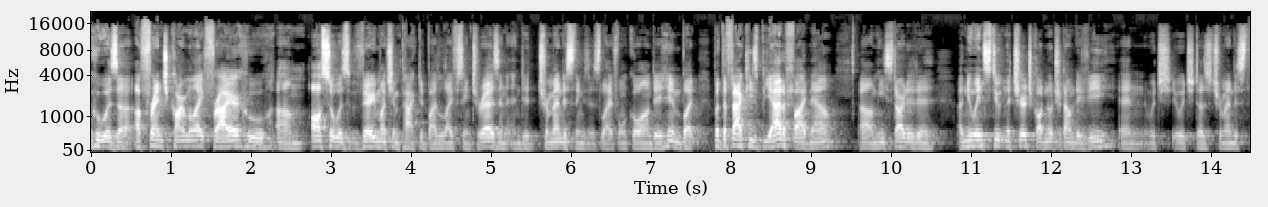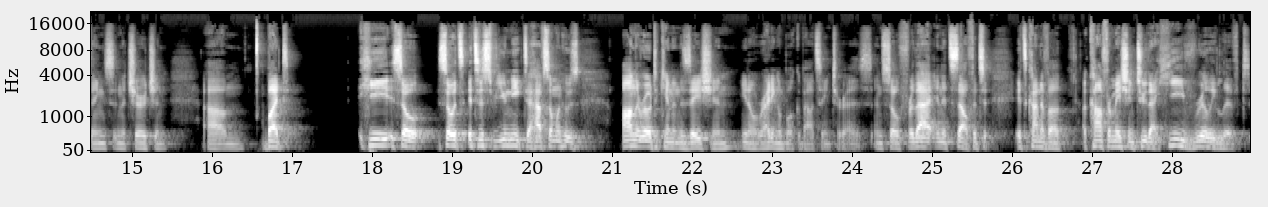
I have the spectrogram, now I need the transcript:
who was a, a French Carmelite friar who um, also was very much impacted by the life of Saint Therese and, and, did tremendous things in his life. Won't go on to him, but but the fact he's beatified now, um, he started a, a, new institute in the church called Notre Dame de Vie, and which which does tremendous things in the church. And um, but he so so it's it's just unique to have someone who's on the road to canonization, you know, writing a book about Saint Therese. And so for that in itself, it's it's kind of a, a confirmation too that he really lived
